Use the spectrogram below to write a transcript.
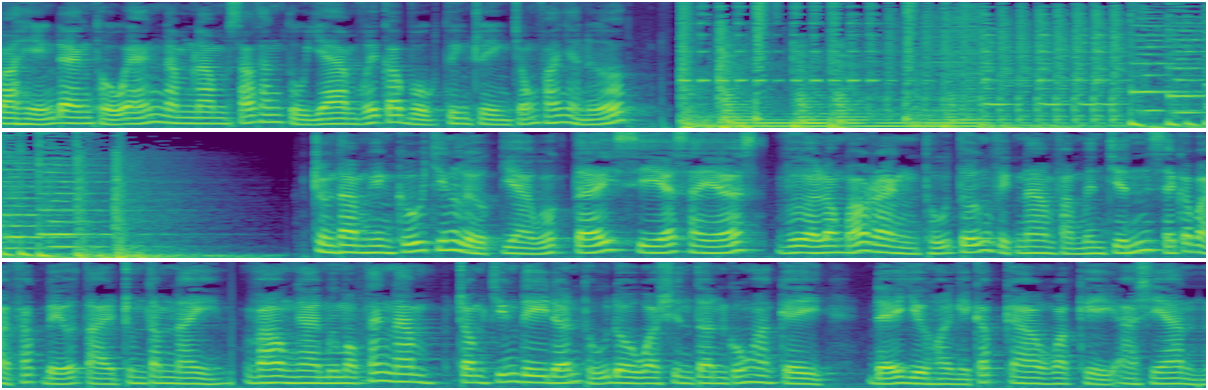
và hiện đang thụ án 5 năm 6 tháng tù giam với cáo buộc tuyên truyền chống phá nhà nước. Trung tâm Nghiên cứu Chiến lược và Quốc tế CSIS vừa loan báo rằng Thủ tướng Việt Nam Phạm Minh Chính sẽ có bài phát biểu tại trung tâm này vào ngày 11 tháng 5 trong chuyến đi đến thủ đô Washington của Hoa Kỳ để dự hội nghị cấp cao Hoa Kỳ ASEAN.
